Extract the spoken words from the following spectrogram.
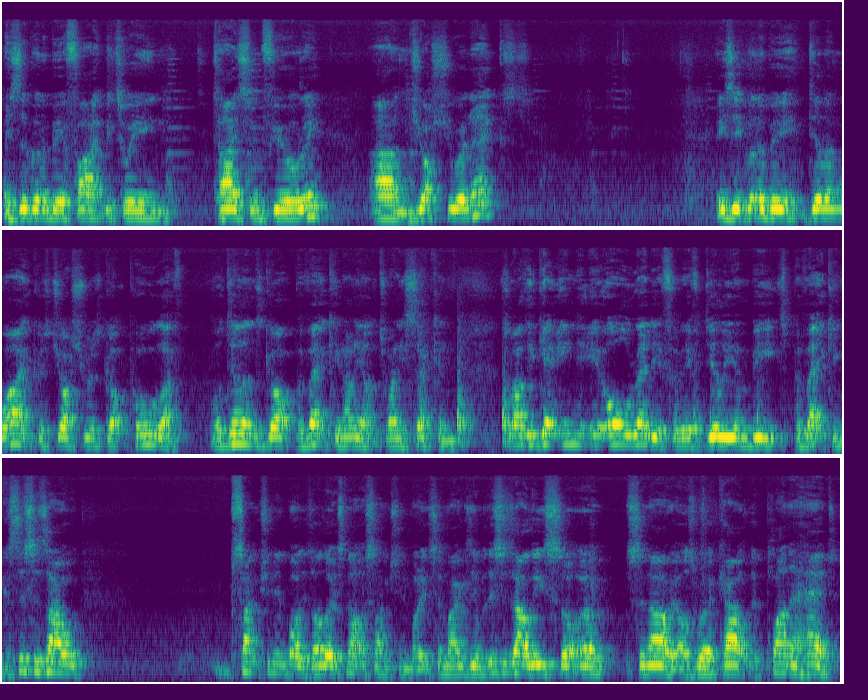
Is there going to be a fight between Tyson Fury and Joshua next? Is it going to be Dillian Whyte because Joshua's got Pool? Well, Dillian's got Povetkin only on 22nd. So are they getting it all ready for if Dillian beats Povetkin? Because this is how sanctioning bodies, although it's not a sanctioning body, it's a magazine, but this is how these sort of scenarios work out. They plan ahead.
